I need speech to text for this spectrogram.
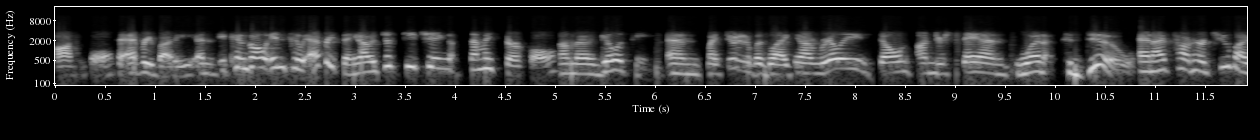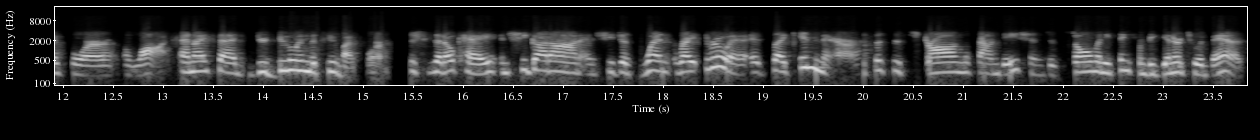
possible to everybody. And it can go into everything. You know, I was just teaching semicircle on the guillotine, and my student was like, you know, I really don't understand what to do. And I've taught her two by four a lot. And I said, You're doing the two by four. So she said, okay. And she got on and she just went right through it. It's like in there. This strong foundation to so many things from beginner to advanced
